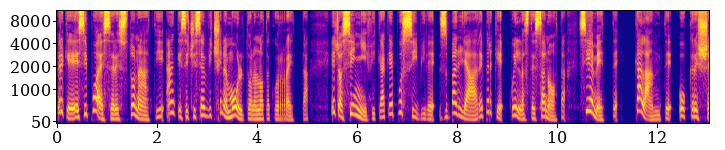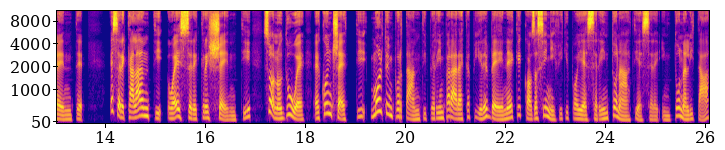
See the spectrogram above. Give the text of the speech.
perché si può essere stonati anche se ci si avvicina molto alla nota corretta e ciò significa che è possibile sbagliare perché quella stessa nota si emette calante o crescente. Essere calanti o essere crescenti sono due eh, concetti molto importanti per imparare a capire bene che cosa significhi poi essere intonati, essere in tonalità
